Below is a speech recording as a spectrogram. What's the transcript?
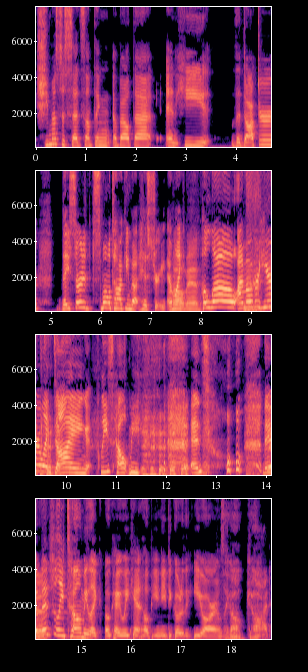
she must have said something about that and he the doctor they started small talking about history. I'm oh like, man. "Hello, I'm over here like dying. Please help me." and so they eventually tell me like, "Okay, we can't help you. You need to go to the ER." And I was like, "Oh god,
